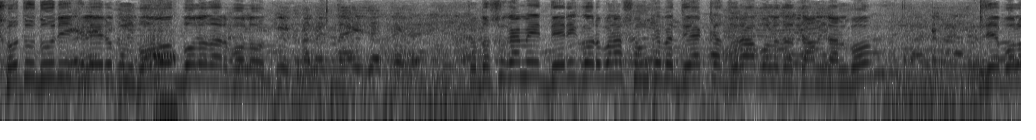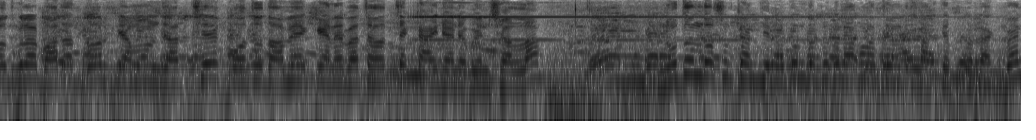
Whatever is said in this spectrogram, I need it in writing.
শত দূরই খেলে এরকম বলদ বলদ আর বলদ। তো দর্শক, আমি দেরি করব না, সংক্ষেপে দু একটা জোড়া বলদের দাম জানব। যে বলদগুলোর বাজার দর কেমন যাচ্ছে, কত দামে কেনে বেচা হচ্ছে, একটা আইডিয়া নেব ইনশাল্লাহ নতুন দর্শক চাচ্ছি, নতুন দর্শক হলে এখনও চ্যানেলটা সাবস্ক্রাইব করে রাখবেন।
